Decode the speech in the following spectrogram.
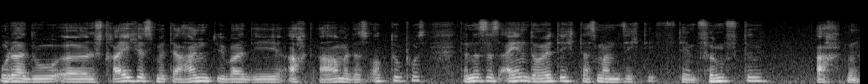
oder du äh, streichelst mit der Hand über die acht Arme des Oktopus, dann ist es eindeutig, dass man sich die, den fünften, achten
